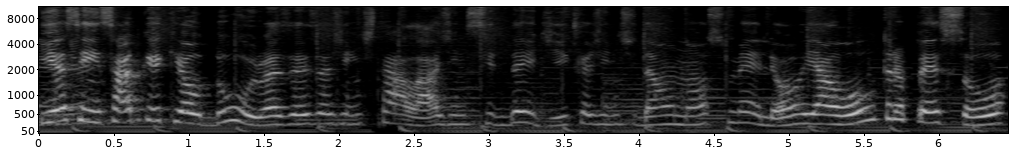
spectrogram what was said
E assim, sabe o que, que é o duro? Às vezes a gente tá lá, a gente se dedica, a gente dá o nosso melhor e a outra pessoa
